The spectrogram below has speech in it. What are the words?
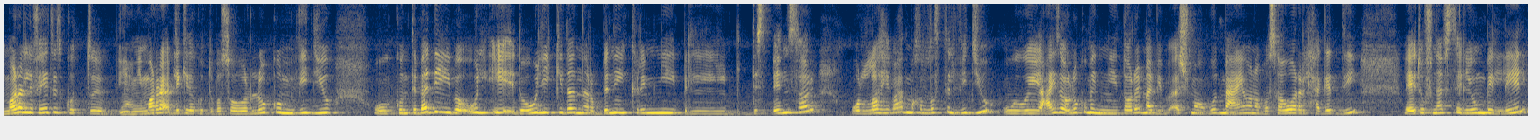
المرة اللي فاتت كنت يعني مرة قبل كده كنت بصور لكم فيديو وكنت بدعي بقول إيه ادعوا لي كده إن ربنا يكرمني بال- بال dispenser. والله بعد ما خلصت الفيديو وعايزة أقول لكم إن طارق ما بيبقاش موجود معايا وأنا بصور الحاجات دي. لقيته في نفس اليوم بالليل.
